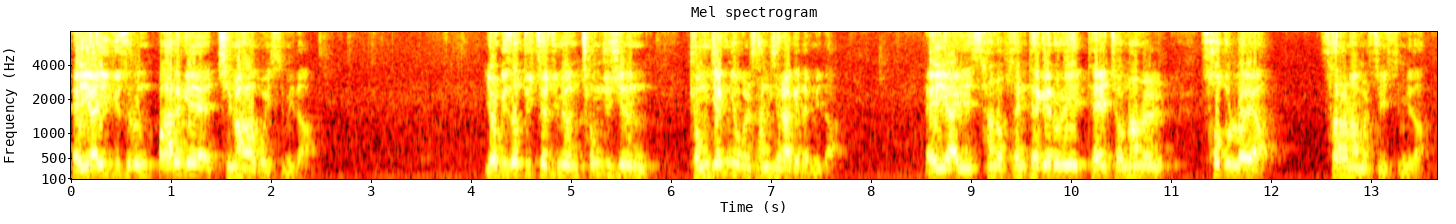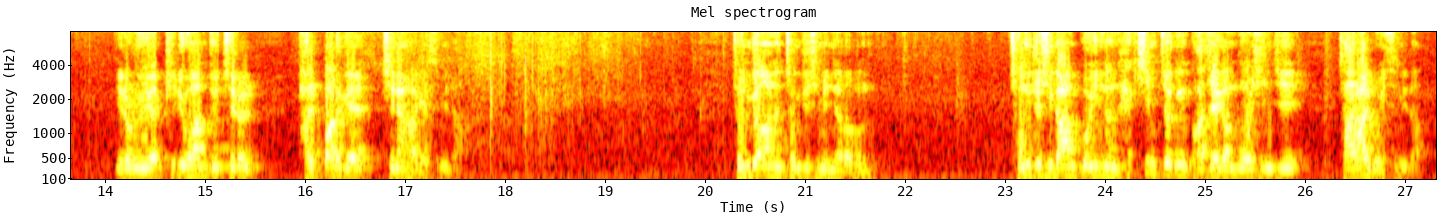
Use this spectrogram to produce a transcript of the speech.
AI 기술은 빠르게 진화하고 있습니다. 여기서 뒤처지면 청주시는 경쟁력을 상실하게 됩니다. AI 산업 생태계로의 대전환을 서둘러야 살아남을 수 있습니다. 이를 위해 필요한 조치를 발빠르게 진행하겠습니다. 존경하는 청주시민 여러분, 청주시가 안고 있는 핵심적인 과제가 무엇인지 잘 알고 있습니다.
